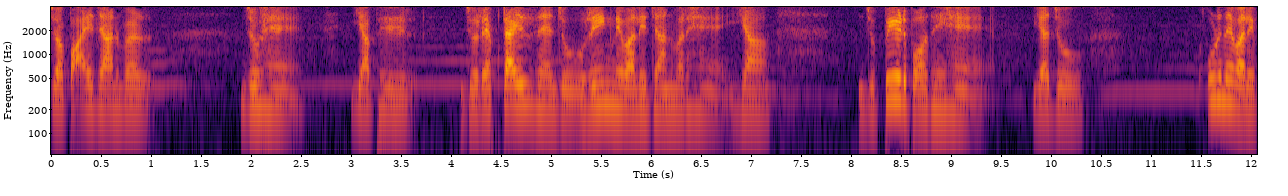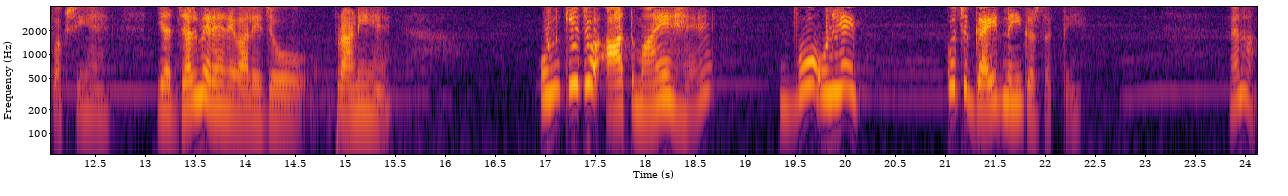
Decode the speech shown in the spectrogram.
चौपाए जानवर जो हैं, या फिर जो रेप्टाइल्स हैं, जो रेंगने वाले जानवर हैं, या जो पेड़ पौधे हैं, या जो उड़ने वाले पक्षी हैं, या जल में रहने वाले जो प्राणी हैं उनकी जो आत्माएँ हैं, वो उन्हें कुछ गाइड नहीं कर सकती। है ना?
